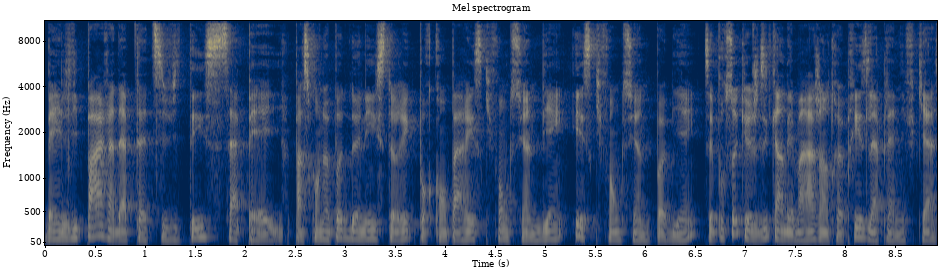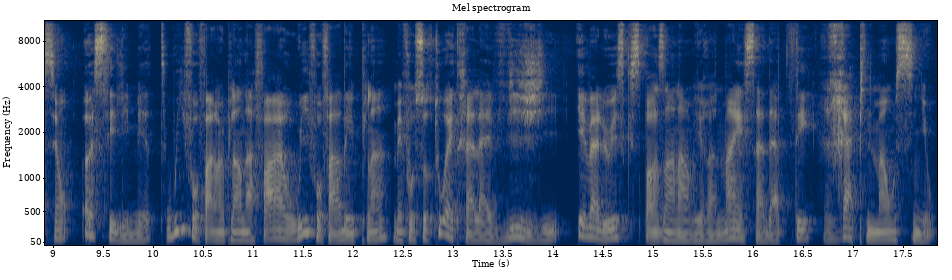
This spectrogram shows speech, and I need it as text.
ben l'hyper adaptativité, ça paye parce qu'on n'a pas de données historiques pour comparer ce qui fonctionne bien et ce qui fonctionne pas bien. C'est pour que je dis qu'en démarrage d'entreprise, la planification a ses limites. Oui, il faut faire un plan d'affaires, oui, il faut faire des plans, mais il faut surtout être à la vigie, évaluer ce qui se passe dans l'environnement et s'adapter rapidement aux signaux.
